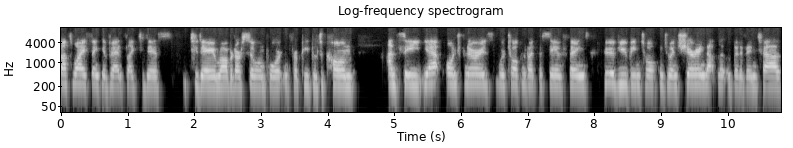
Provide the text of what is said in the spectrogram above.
That's why I think events like today's today, Robert, are so important for people to come and see, yeah, entrepreneurs, we're talking about the same things. Who have you been talking to and sharing that little bit of intel?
